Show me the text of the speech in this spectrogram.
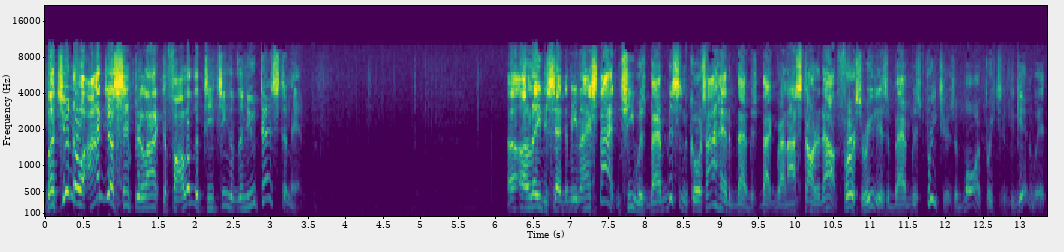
But you know, I just simply like to follow the teaching of the New Testament. a lady said to me last night, and she was Baptist, and of course I had a Baptist background. I started out first really as a Baptist preacher, as a boy preacher to begin with.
